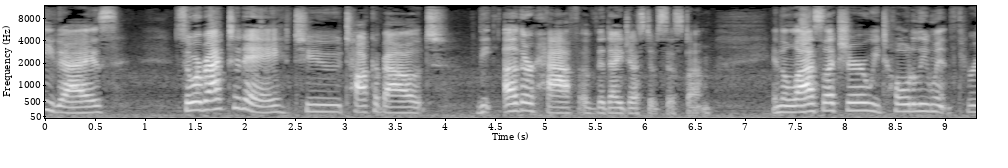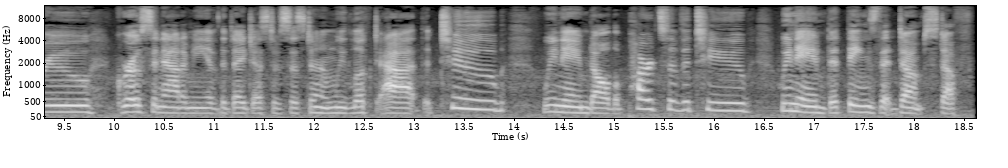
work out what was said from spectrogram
Hey, you guys. So we're back today to talk about the other half of the digestive system. In the last lecture, we totally went through gross anatomy of the digestive system. We looked at the tube. We named all the parts of the tube. We named the things that dump stuff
